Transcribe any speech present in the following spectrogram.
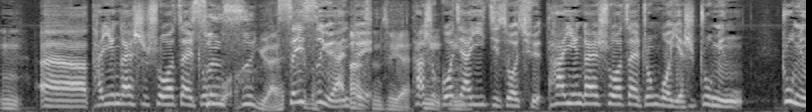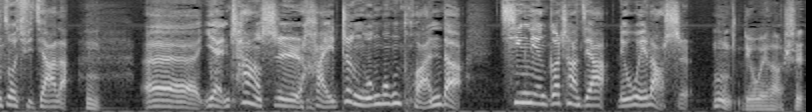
嗯，呃，他应该是说在中国孙思源孙思源对，啊孙思源他是国家一级作曲，他应该说在中国也是著名著名作曲家了。嗯，呃，演唱是海政文工团的青年歌唱家刘伟老师。嗯，刘伟老师，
